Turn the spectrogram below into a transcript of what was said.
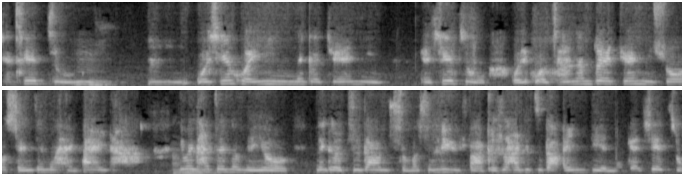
感谢主，嗯嗯，我先回应那个 Jenny，感谢主，我我常常对 Jenny 说，神真的很爱她，因为她真的没有那个知道什么是律法，可是她就知道恩典了，感谢主。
